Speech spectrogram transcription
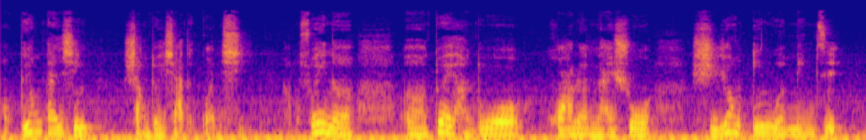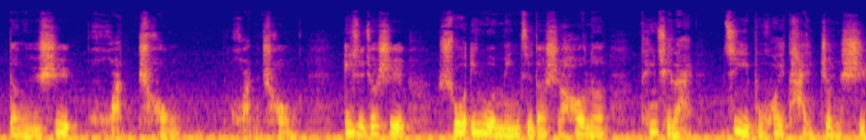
哦，不用担心上对下的关系。好，所以呢，呃，对很多华人来说，使用英文名字等于是缓冲，缓冲，意思就是说英文名字的时候呢，听起来既不会太正式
